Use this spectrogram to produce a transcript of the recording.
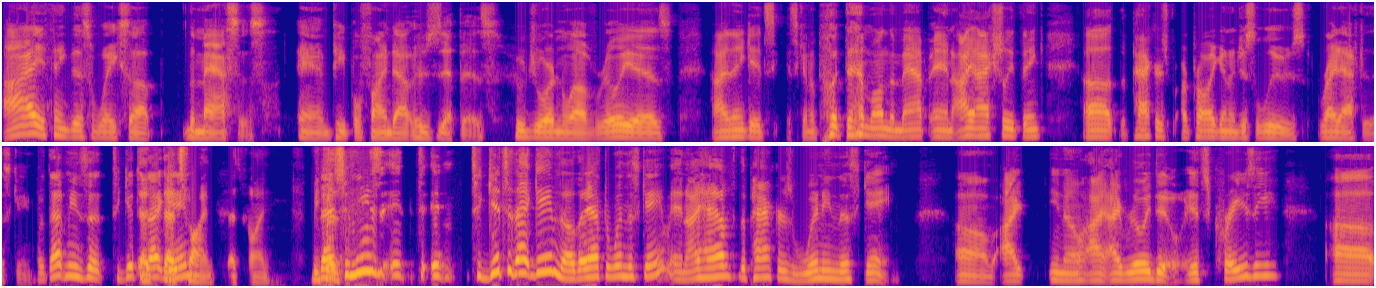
I think this wakes up the masses and people find out who Zip is, who Jordan Love really is. I think it's it's going to put them on the map, and I actually think uh, the Packers are probably going to just lose right after this game. But that means that to get to that, that game, that's fine. That's fine. Because that to me, it, it to get to that game though, they have to win this game, and I have the Packers winning this game. Um, I you know I I really do. It's crazy. Uh,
